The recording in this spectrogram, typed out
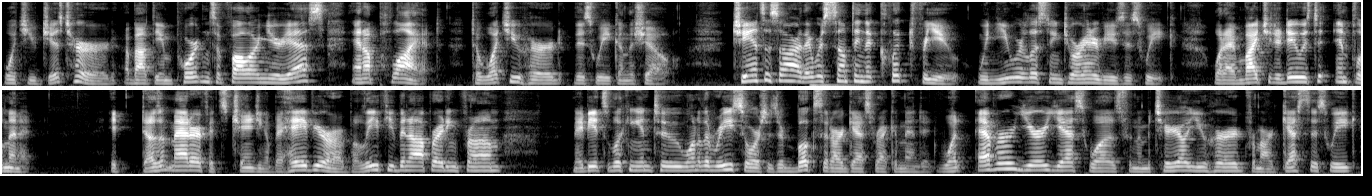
what you just heard about the importance of following your yes and apply it to what you heard this week on the show. Chances are there was something that clicked for you when you were listening to our interviews this week. What I invite you to do is to implement it. It doesn't matter if it's changing a behavior or a belief you've been operating from. Maybe it's looking into one of the resources or books that our guests recommended. Whatever your yes was from the material you heard from our guests this week,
